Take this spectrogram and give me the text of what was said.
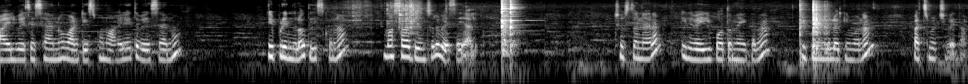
ఆయిల్ వేసేసాను. వన్ టీ స్పూన్ ఆయిల్ అయితే వేసాను. ఇప్పుడు ఇందులో తీసుకున్న మసాలా దినుసులు వేసేయాలి. చూస్తున్నారా? ఇది వేగిపోతున్నాయి కదా. ఇప్పుడు ఇందులోకి మనం పచ్చిమిర్చి వేద్దాం.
